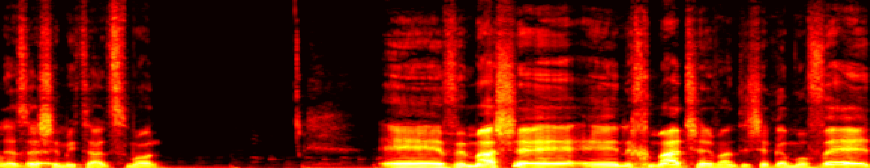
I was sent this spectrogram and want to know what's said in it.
לזה אוקיי. שמצד שמאל. אה, ומה שנחמד שהבנתי שגם עובד,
